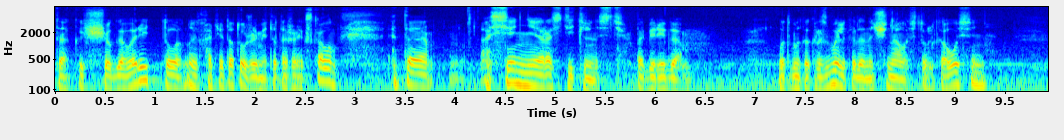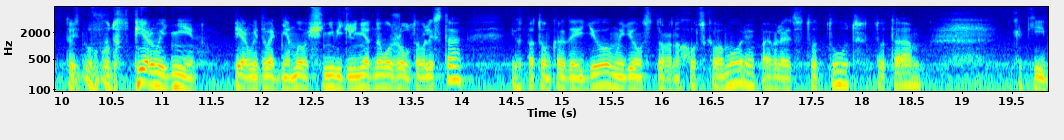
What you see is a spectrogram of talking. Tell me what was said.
так еще говорить, то, ну, хотя это тоже имеет отношение к скалам, это осенняя растительность по берегам. Вот мы как раз были, когда начиналась только осень. То есть вот в первые дни первые два дня мы вообще не видели ни одного желтого листа. И вот потом, когда идем, идем в сторону Охотского моря, появляются то тут, то там какие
